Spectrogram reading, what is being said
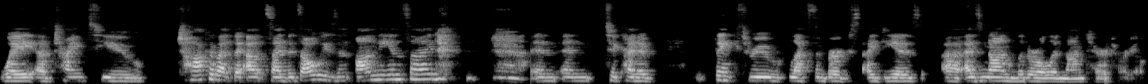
way of trying to talk about the outside that's always on the inside, and and to kind of think through Luxemburg's ideas uh, as non-literal and non-territorial.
